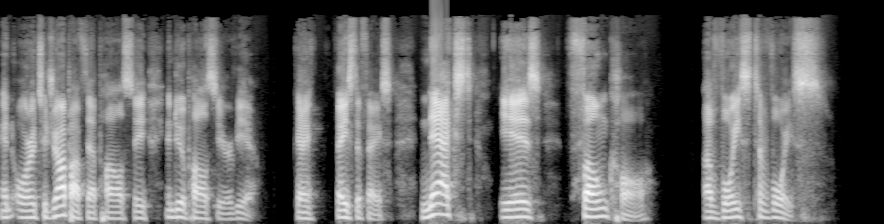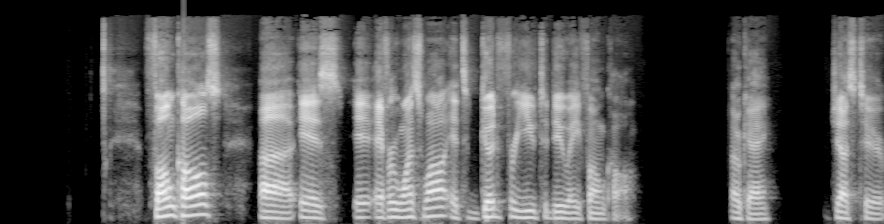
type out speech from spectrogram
in order to drop off that policy and do a policy review. Okay, face to face. Next is phone call, a voice to voice. Phone calls uh, is every once in a while, it's good for you to do a phone call. Okay. Just to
